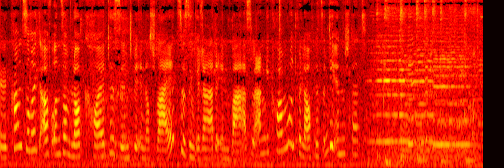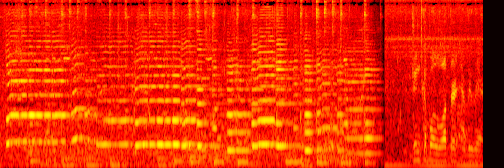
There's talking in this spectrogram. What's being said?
Willkommen zurück auf unserem Vlog. Heute sind wir in der Schweiz. Wir sind gerade in Basel angekommen und wir laufen jetzt in die Innenstadt. Drinkable water everywhere.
